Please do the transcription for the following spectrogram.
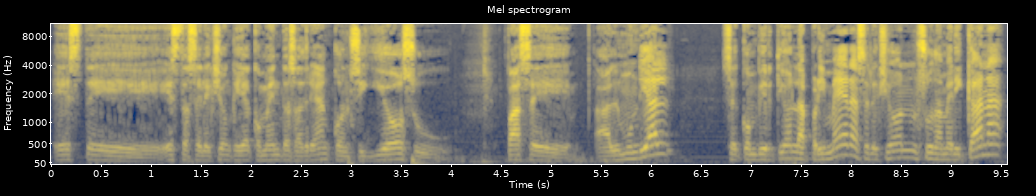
Este, esta selección que ya comentas, Adrián, consiguió su pase al Mundial. Se convirtió en la primera selección sudamericana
